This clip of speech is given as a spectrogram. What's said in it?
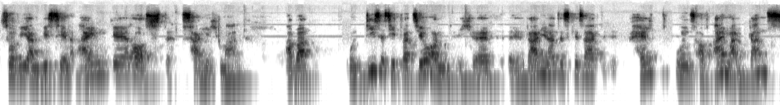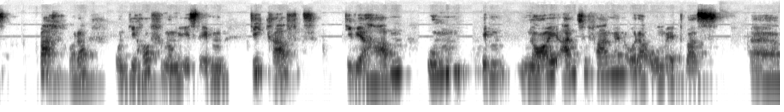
so wie ein bisschen eingerostet, sage ich mal. Aber und diese Situation, ich, äh, äh, Daniel hat es gesagt, hält uns auf einmal ganz wach, oder? Und die Hoffnung ist eben die Kraft, die wir haben, um eben neu anzufangen oder um etwas äh,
